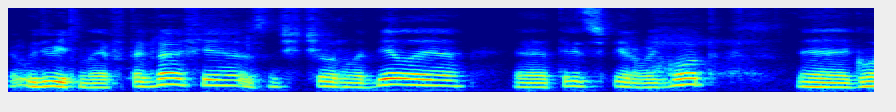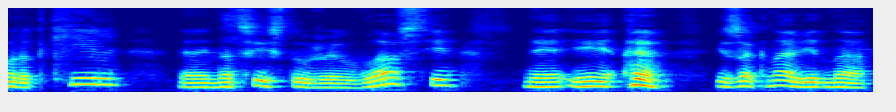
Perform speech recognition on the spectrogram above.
удивительная фотография, значит, черно-белая, 31 год, город Киль, нацисты уже у власти, и из окна видна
